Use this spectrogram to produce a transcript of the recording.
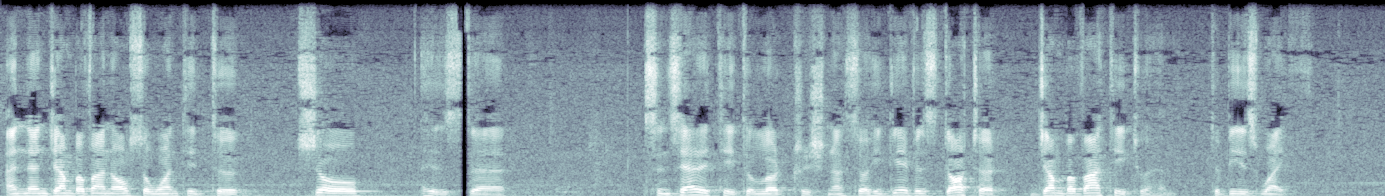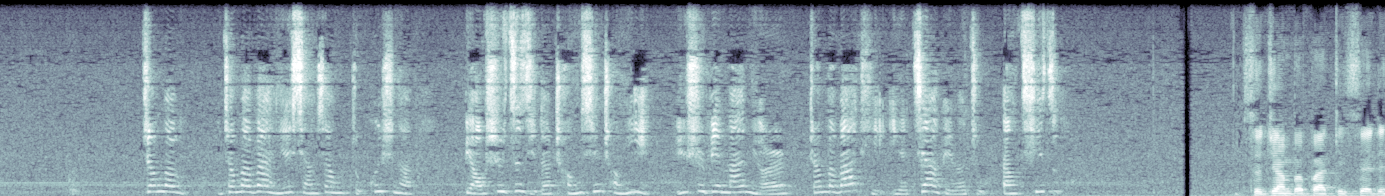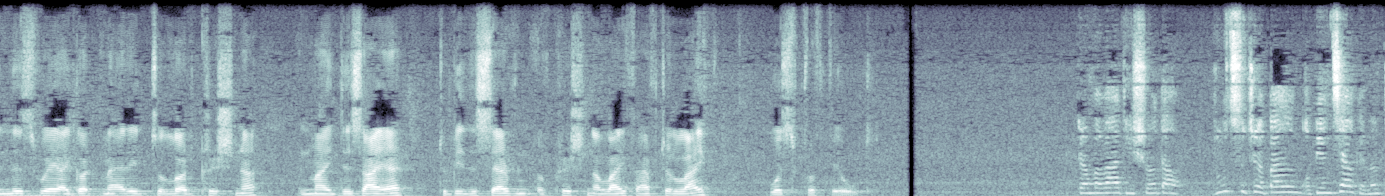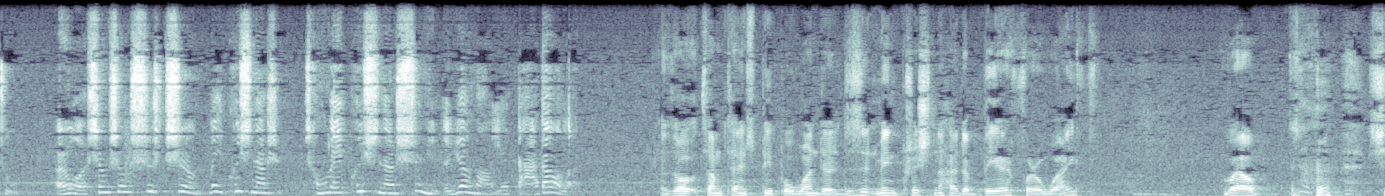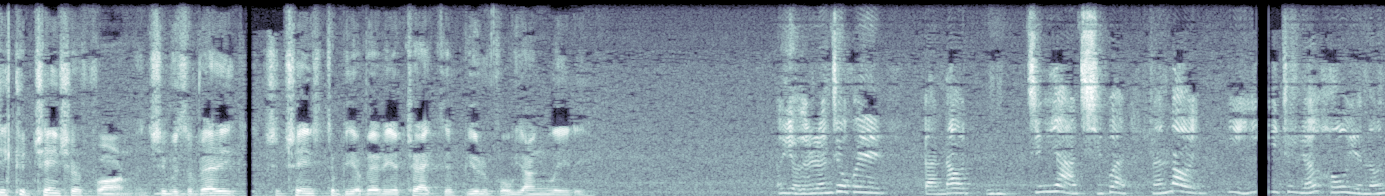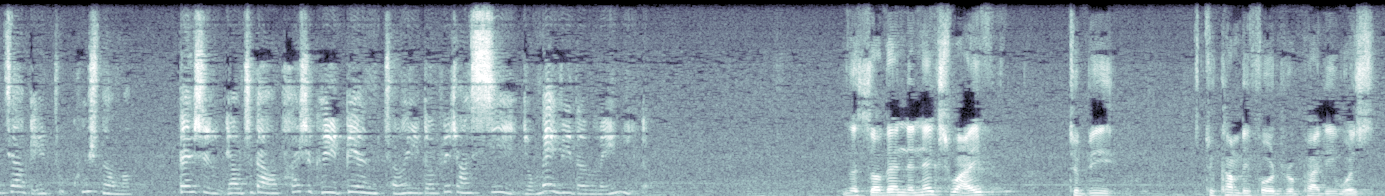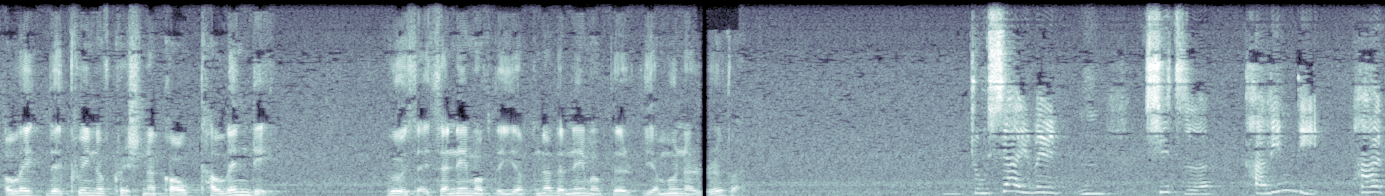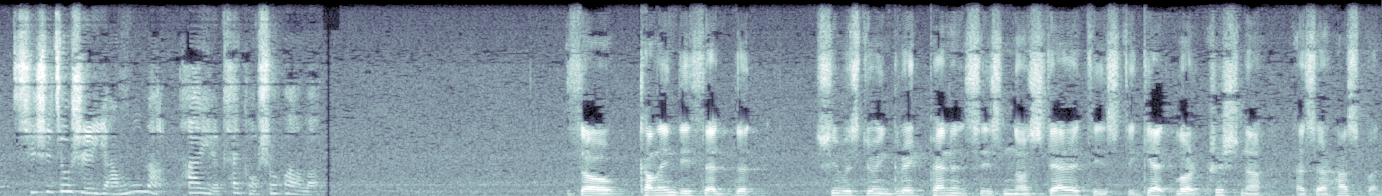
And then Jambavan also wanted to show his uh, sincerity to Lord Krishna, so he gave his daughter Jambavati to him to be his wife. 张巴张巴万也想向主 Krishna 表示自己的诚心诚意， 于是便把女儿张巴瓦提也嫁给了主当妻子。 So Jambavati said, In this way I got married to Lord Krishna, and my desire to be the servant of Krishna life after life was fulfilled. 张巴瓦提说道：“如此这般，我便嫁给了主，而我生生世世为 Krishna 是成为 Krishna 侍女的愿望也达到了。 And so sometimes people wonder, does it mean Krishna had a bear for a wife? Well, she could change her form, and she was a very, she changed to be a very attractive, beautiful young lady. 呃有的人就会感到嗯惊讶奇怪，难道一一只猿猴也能嫁给主 Krishna 吗？但是要知道，她是可以变成一个非常吸引、有魅力的美女的。 So then the next wife to be to come before Draupadi was a late, the queen of Krishna called Kalindi, who is it's a name of the Yam- another name of the Yamuna River. 主下一位嗯妻子卡琳迪，她其实就是雅穆娜，她也开口说话了。 So Kalindi said that she was doing great penances and austerities to get Lord Krishna as her husband.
